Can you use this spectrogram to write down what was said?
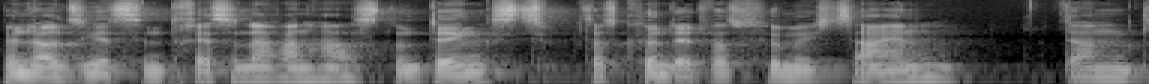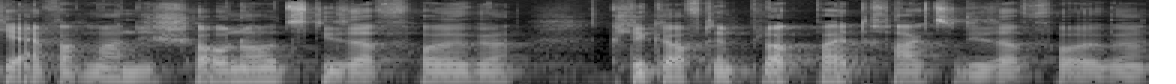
Wenn du also jetzt Interesse daran hast und denkst, das könnte etwas für mich sein, dann geh einfach mal in die Show Notes dieser Folge, klicke auf den Blogbeitrag zu dieser Folge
